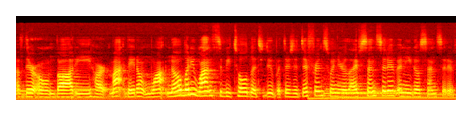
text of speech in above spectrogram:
of their own body, heart, mind. They don't want, nobody wants to be told what to do, but there's a difference when you're life sensitive and ego sensitive.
